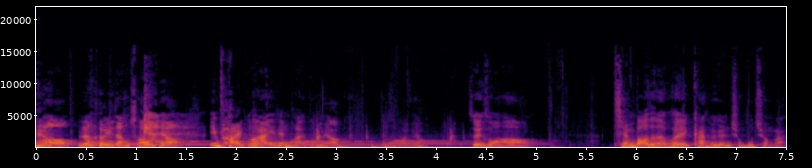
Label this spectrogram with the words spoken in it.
没有任何一张钞票，一百块、一千块都没有，都是发票。所以说哈，钱包真的会看出一个人穷不穷啦。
